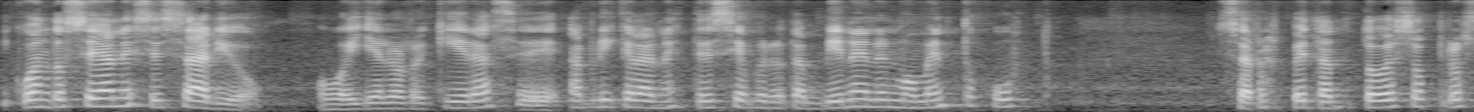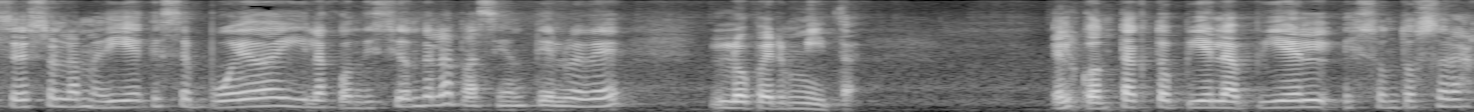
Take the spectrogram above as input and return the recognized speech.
y cuando sea necesario o ella lo requiera, se aplica la anestesia, pero también en el momento justo. Se respetan todos esos procesos en la medida que se pueda y la condición de la paciente y el bebé lo permita. El contacto piel a piel son dos horas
